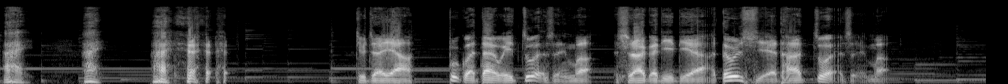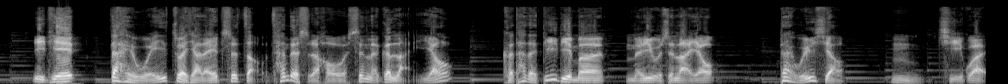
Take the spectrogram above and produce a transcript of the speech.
唉，唉，唉，就这样，不管戴维做什么，十二个弟弟啊都学他做什么。一天，戴维坐下来吃早餐的时候伸了个懒腰，可他的弟弟们没有伸懒腰。戴维想，嗯，奇怪。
